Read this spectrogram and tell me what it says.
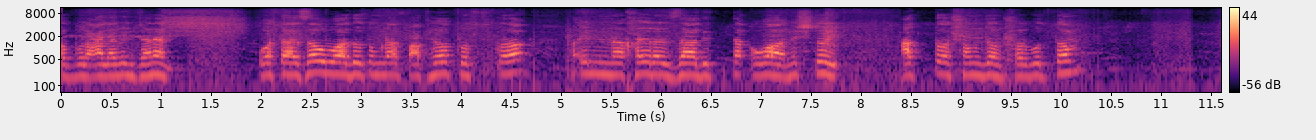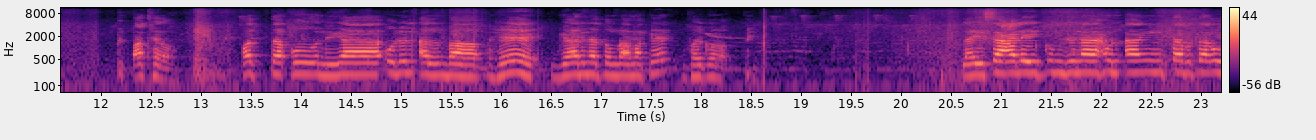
রব্বুল আলামিন জানেন। ওয়াতাজাওয়াদু তোমরা পাথেয় প্রস্তুত করো। ইন্না নিশ্চয়ই আত্মসংযম সর্বোত্তম পাথেয়। অত্তাকুন ইয়া উলুল আলবাব, হে জ্ঞানীরা, তোমরা আমাকে ভয় করো। লাইসা আলাইকুম জুনাহুন আন তাবতাগু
